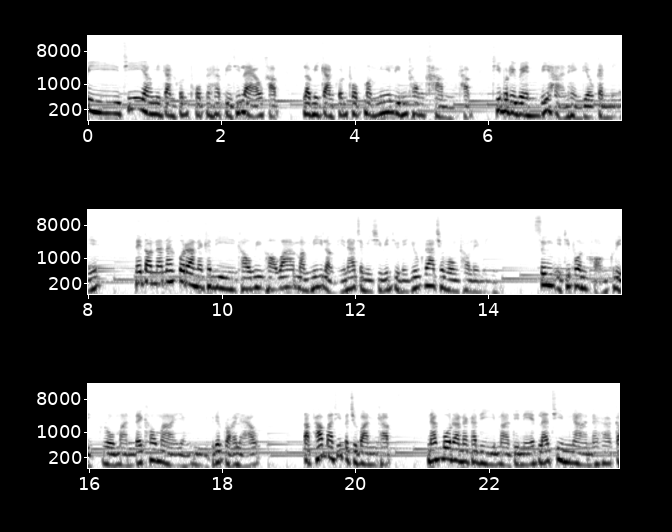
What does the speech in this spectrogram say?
ปีที่ยังมีการค้นพบนะฮะปีที่แล้วครับ เรามีการค้นพบมัมมี่ลิ้นทองคำครับ ที่บริเวณวิหารแห่งเดียวกันนี้ในตอนนั้นนักโบราณคดีเขาวิเคราะห์ว่ามัมมี่เหล่านี้น่าจะมีชีวิตอยู่ในยุคราชวงศ์ทอเลมี ซึ่งอิทธิพลของกรีกโรมันได้เข้ามาอย่างอียิปต์เรียบร้อยแล้ว ตัดภาพมาที่ปัจจุบันครับ นักโบราณคดีมาติเนสและทีมงานนะคะก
